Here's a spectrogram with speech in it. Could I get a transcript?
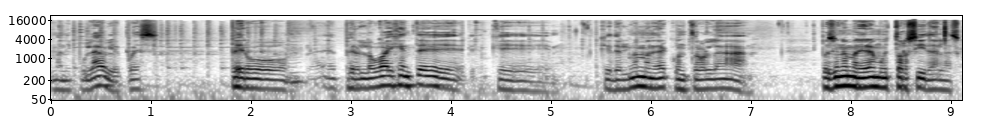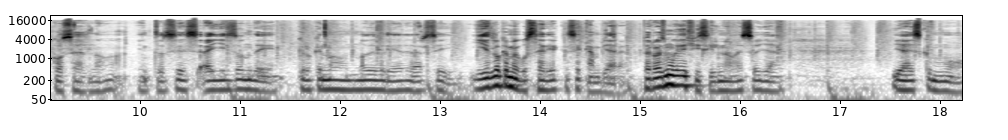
manipulable, pues. Pero, eh, pero luego hay gente que, que de alguna manera controla, pues de una manera muy torcida las cosas, ¿no? Entonces ahí es donde creo que no, no debería de darse. Y es lo que me gustaría que se cambiara. Pero es muy difícil, ¿no? Eso ya, ya es como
